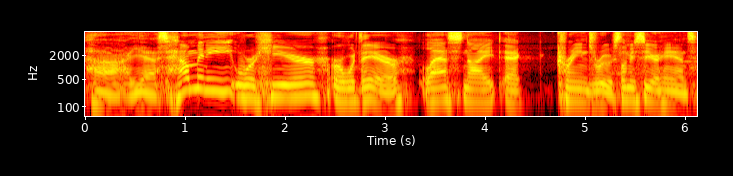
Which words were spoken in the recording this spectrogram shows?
Ah, yes. How many were here or were there last night at Crane's Roost? Let me see your hands.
